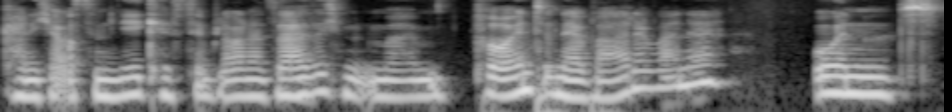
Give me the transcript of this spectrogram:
kann ich aus dem Nähkästchen plaudern. Dann saß ich mit meinem Freund in der Badewanne und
